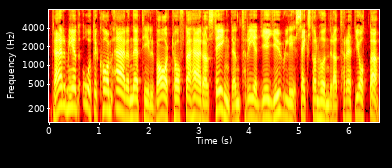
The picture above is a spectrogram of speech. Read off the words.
Därmed återkom ärendet till Vartofta häradsting den 3 juli 1638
